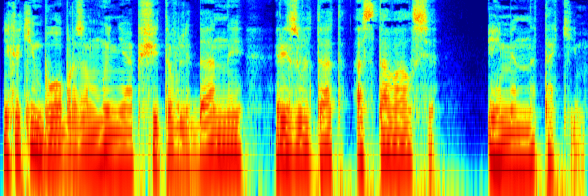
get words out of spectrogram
И каким бы образом мы ни обсчитывали данные, результат оставался именно таким.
